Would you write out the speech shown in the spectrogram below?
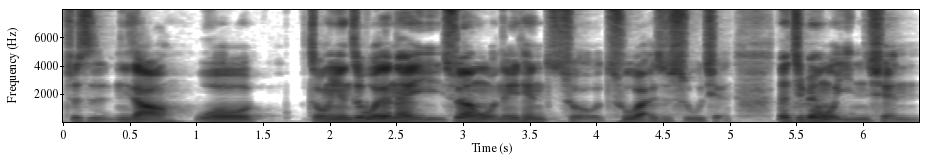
就是你知道我总而言之我在那里，虽然我那一天所出来是输钱，那即便我赢钱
